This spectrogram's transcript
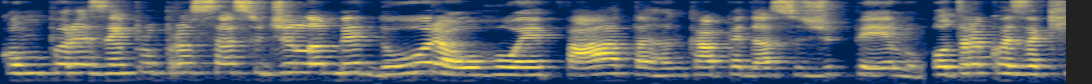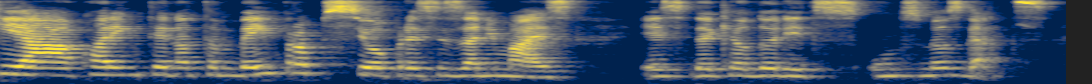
como por exemplo o processo de lambedura ou roer pata, arrancar pedaços de pelo. Outra coisa que a quarentena também propiciou para esses animais, esse daqui é o Doritos, um dos meus gatos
